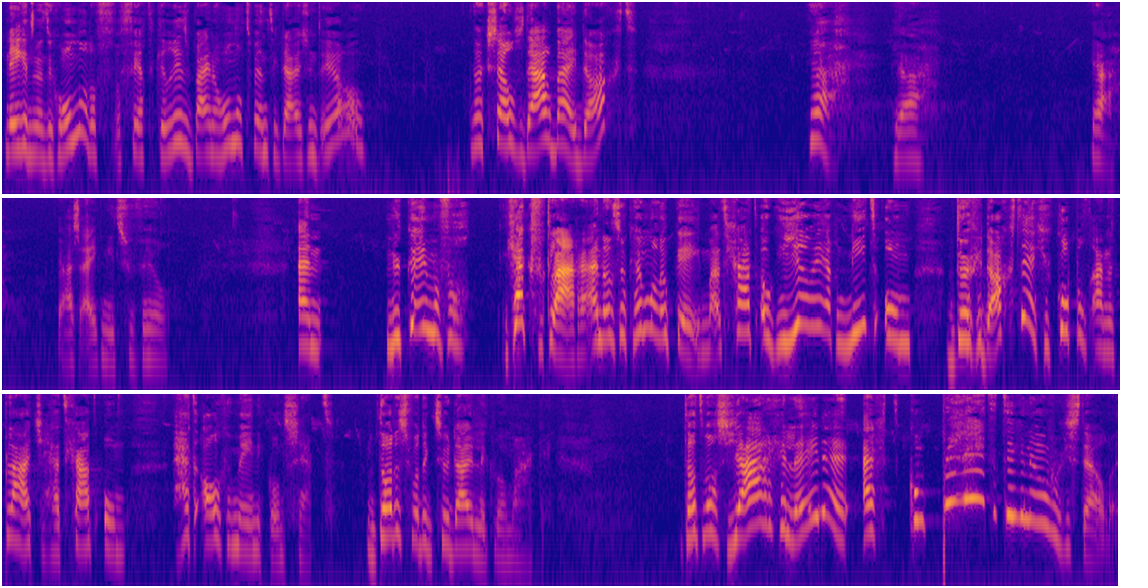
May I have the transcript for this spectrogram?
2900 of 40 keer 3 is bijna 120.000 euro. Dat ik zelfs daarbij dacht, ja, ja, ja, ja, is eigenlijk niet zoveel. En nu kun je me voor gek verklaren. En dat is ook helemaal oké. Maar het gaat ook hier weer niet om de gedachte gekoppeld aan het plaatje. Het gaat om het algemene concept. Dat is wat ik zo duidelijk wil maken. Dat was jaren geleden echt compleet het tegenovergestelde.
